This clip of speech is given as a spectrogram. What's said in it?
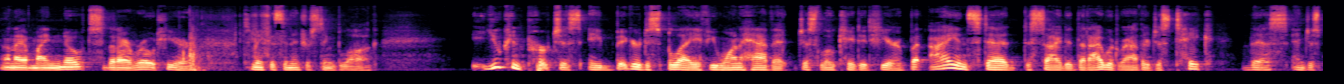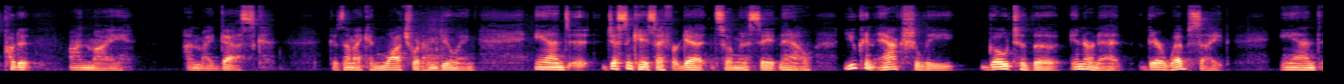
and I have my notes that I wrote here to make this an interesting blog you can purchase a bigger display if you want to have it just located here. But I instead decided that I would rather just take this and just put it on my on my desk because then I can watch what I'm doing. And uh, just in case I forget, so I'm going to say it now, you can actually go to the internet, their website, and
